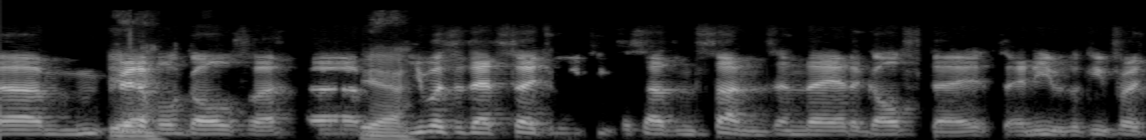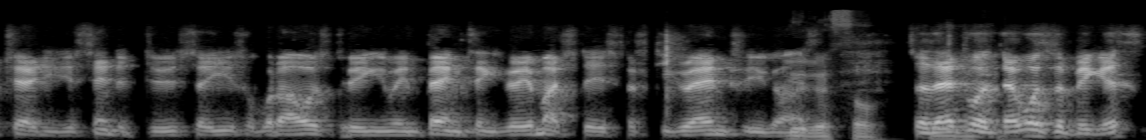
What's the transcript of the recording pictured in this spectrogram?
um, incredible golfer. Um, Yeah. He was at that stage working for Southern Suns, and they had a golf day, and he was looking for a charity to send it to. So he saw what I was doing, and went, "Bang! Thank you very much. There's fifty grand for you guys." Beautiful. So that was that was the biggest.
